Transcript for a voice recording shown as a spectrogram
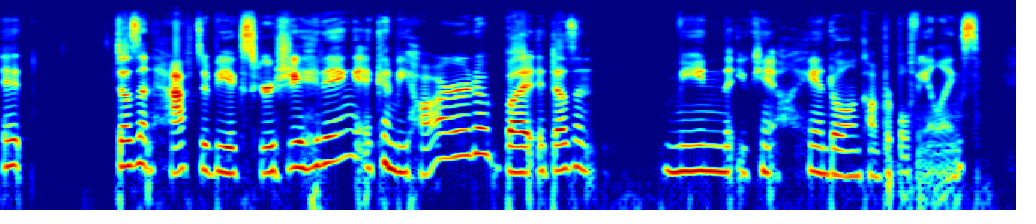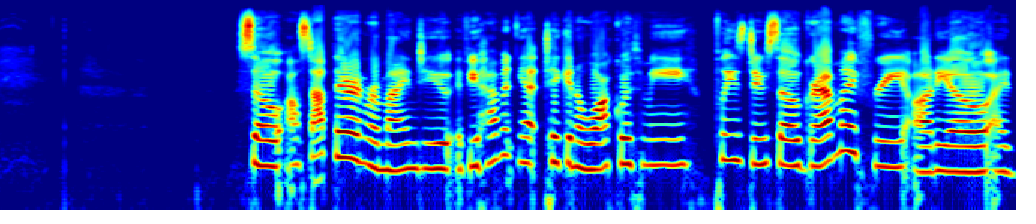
it doesn't have to be excruciating. It can be hard, but it doesn't mean that you can't handle uncomfortable feelings. So I'll stop there and remind you if you haven't yet taken a walk with me, please do so. Grab my free audio. I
